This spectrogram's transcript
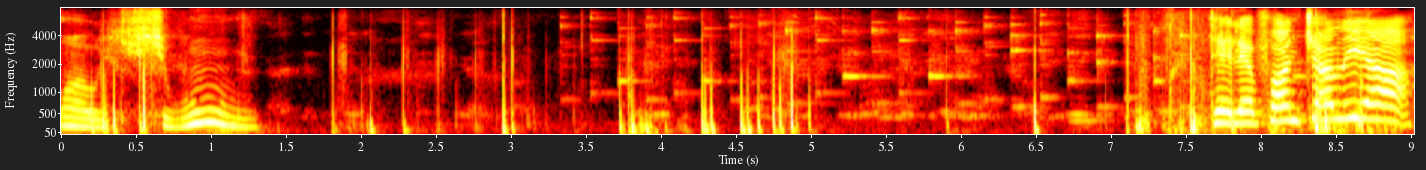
Wow, işte bu. Telefon çalıyor.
